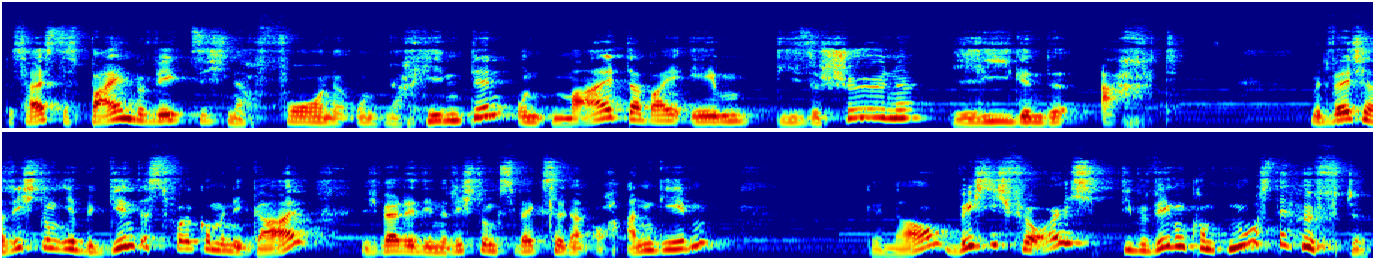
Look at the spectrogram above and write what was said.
Das heißt, das Bein bewegt sich nach vorne und nach hinten und malt dabei eben diese schöne liegende Acht. Mit welcher Richtung ihr beginnt, ist vollkommen egal. Ich werde den Richtungswechsel dann auch angeben. Genau. Wichtig für euch, die Bewegung kommt nur aus der Hüfte.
